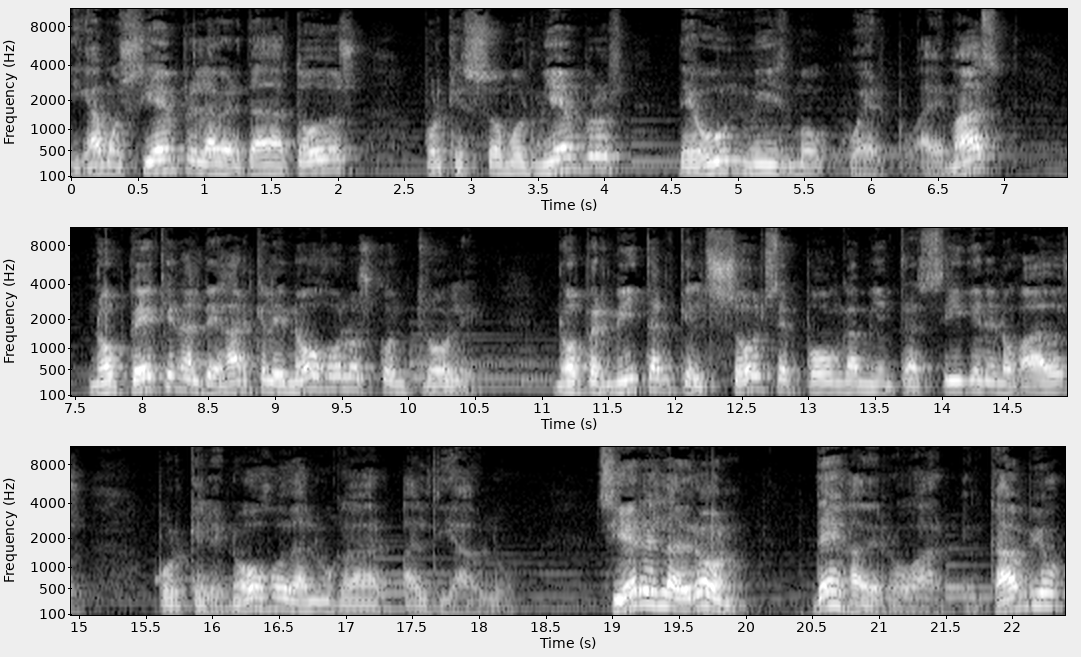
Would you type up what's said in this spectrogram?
Digamos siempre la verdad a todos porque somos miembros de un mismo cuerpo. Además, no pequen al dejar que el enojo los controle. No permitan que el sol se ponga mientras siguen enojados porque el enojo da lugar al diablo. Si eres ladrón, deja de robar. En cambio,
